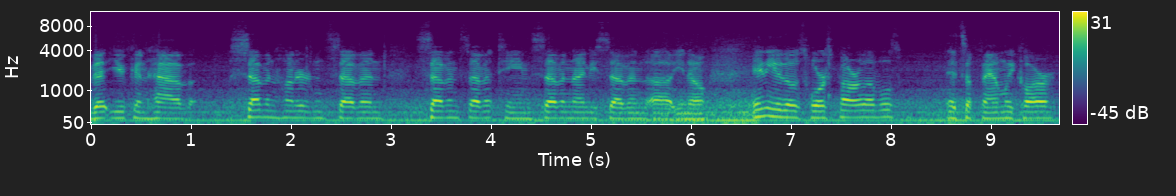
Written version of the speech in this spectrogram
that you can have 707, 717, 797, uh, you know, any of those horsepower levels. It's a family car,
